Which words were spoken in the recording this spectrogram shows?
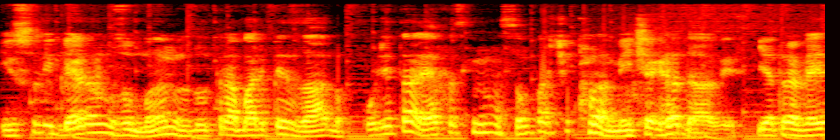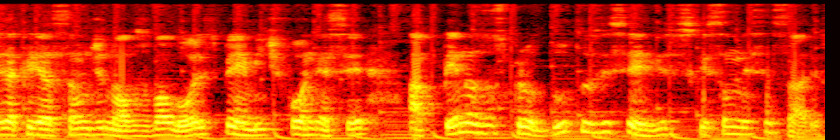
Isso libera os humanos do trabalho pesado ou de tarefas que não são particularmente agradáveis, e através da criação de novos valores permite fornecer apenas os produtos e serviços que são necessários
